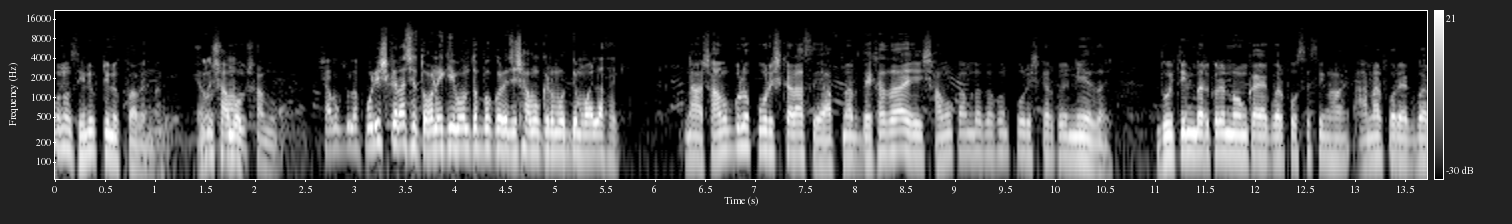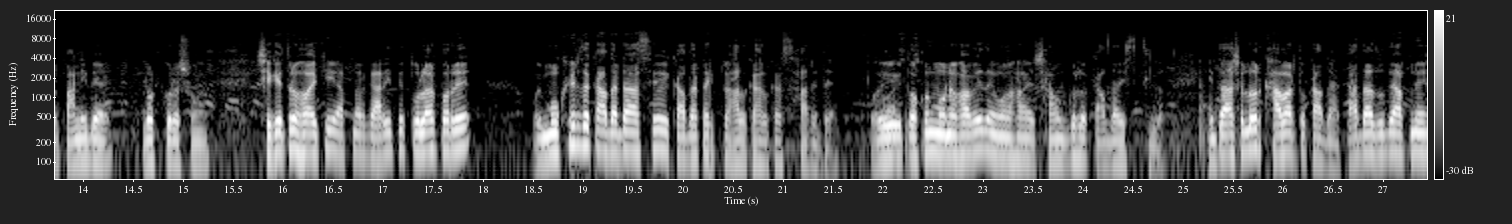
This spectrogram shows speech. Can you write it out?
কোনো ঝিনুক টিনুক পাবেন না। এখন শামুক। শামুক। শামুকগুলো পরিষ্কার আছে তো? অনেকেই মন্তব্য করে যে শামুকের মধ্যে ময়লা থাকে। না শামুকগুলো পরিষ্কার আছে। আপনার দেখা যায় এই শামুক আমরা যখন পরিষ্কার করে নিয়ে যাই দুই তিনবার করে নৌকায় একবার প্রসেসিং হয় আনার পরে একবার পানি দেয় লোড করার সময়। সেক্ষেত্রে হয় কি আপনার গাড়িতে তোলার পরে ওই মুখের যে কাদাটা আছে ওই কাদাটা একটু হালকা হালকা ছাড়ে দেয়। ওই তখন মনে হবে যে মনে হয় শামুকগুলো কাদা ছিল। কিন্তু আসলে ওর খাবার তো কাদা। কাদা যদি আপনি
